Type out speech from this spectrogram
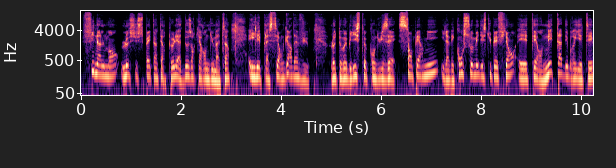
Finalement, le suspect est interpellé à 2h40 du matin et il est placé en garde à vue. L'automobiliste conduisait sans permis, il avait consommé des stupéfiants et était en état d'ébriété.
